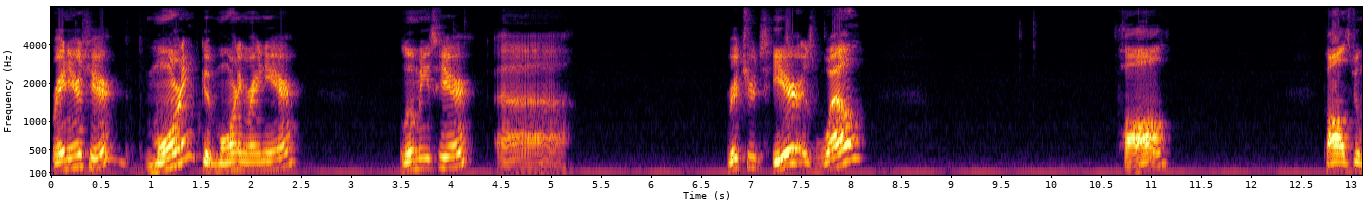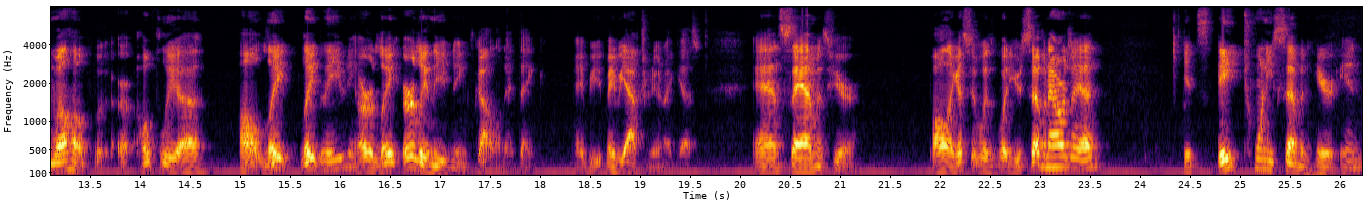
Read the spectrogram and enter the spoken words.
Rainier's here. Morning. Good morning, Rainier. Lumi's here. Uh, Richard's here as well. Paul. Paul's doing well. Hope, uh, hopefully, uh, oh, late, late in the evening or late, early in the evening, Scotland, I think. Maybe, maybe afternoon, I guess. And Sam is here. Paul, I guess it was what are you seven hours ahead. It's eight twenty-seven here in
